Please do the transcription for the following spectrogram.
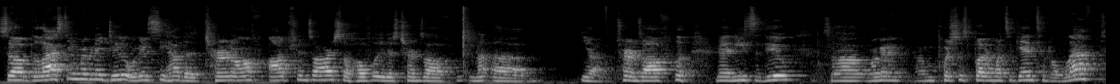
So the last thing we're gonna do, we're gonna see how the turn off options are. So hopefully this turns off, uh, you know, turns off that it needs to do. So uh, we're gonna, I'm gonna push this button once again to the left.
